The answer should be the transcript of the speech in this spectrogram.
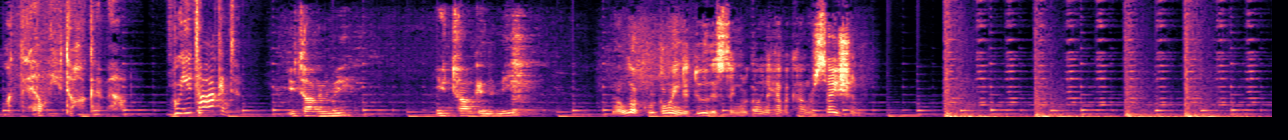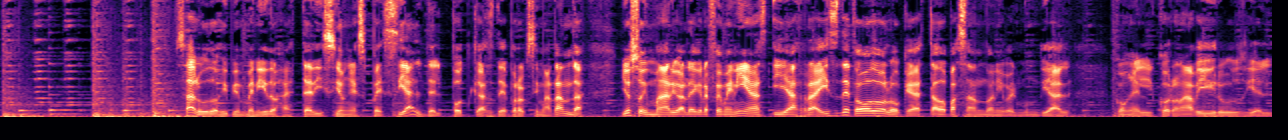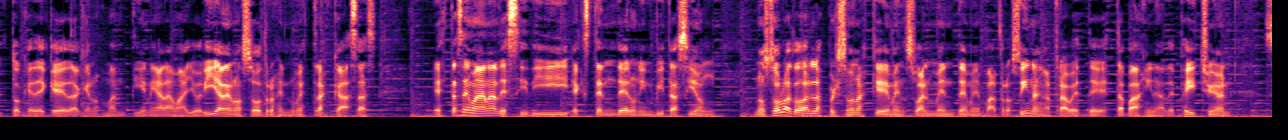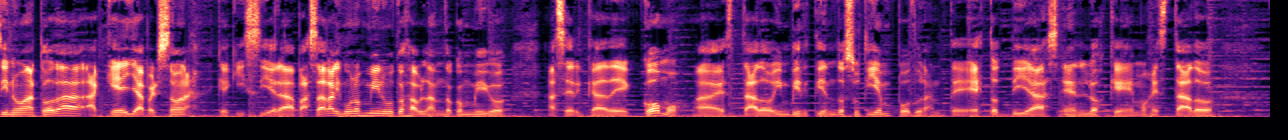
What the hell are you talking about? Who are you talking to? You talking to me? You talking to me? Now, look, we're going to do this thing. We're going to have a conversation. Saludos y bienvenidos a esta edición especial del podcast de Próxima Tanda. Yo soy Mario Alegre Femenías y a raíz de todo lo que ha estado pasando a nivel mundial con el coronavirus y el toque de queda que nos mantiene a la mayoría de nosotros en nuestras casas, esta semana decidí extender una invitación no solo a todas las personas que mensualmente me patrocinan a través de esta página de Patreon, sino a toda aquella persona que quisiera pasar algunos minutos hablando conmigo acerca de cómo ha estado invirtiendo su tiempo durante estos días en los que hemos estado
